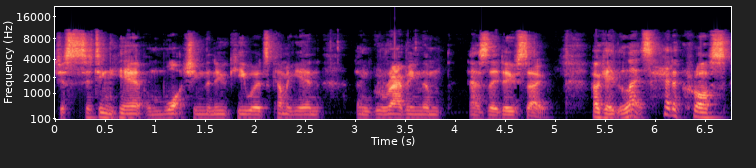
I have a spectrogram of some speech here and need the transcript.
just sitting here and watching the new keywords coming in and grabbing them as they do so. Okay, let's head across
